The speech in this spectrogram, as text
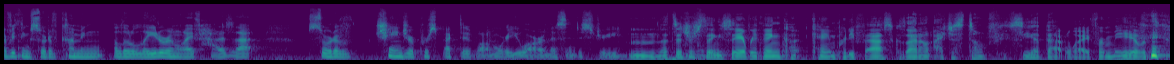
everything sort of coming a little later in life? How does that sort of change your perspective on where you are in this industry? Mm, that's interesting. You say everything c- came pretty fast because I don't. I just don't see it that way. For me, it was,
